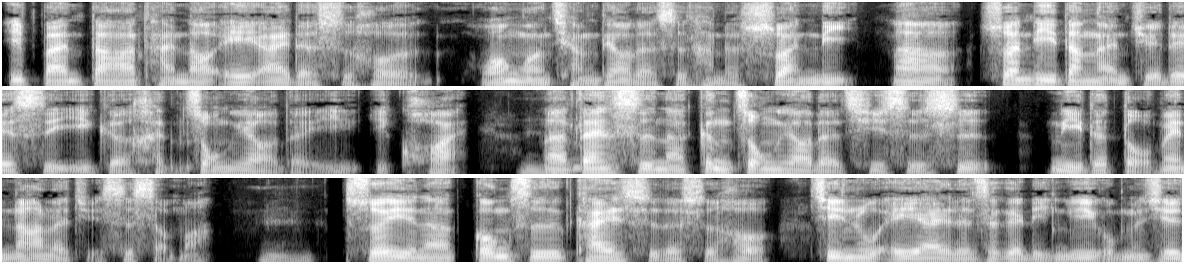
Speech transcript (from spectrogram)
一般大家谈到 AI 的时候。往往强调的是它的算力，那算力当然绝对是一个很重要的一一块。那但是呢，更重要的其实是你的 domain knowledge 是什么。嗯，所以呢，公司开始的时候进入 AI 的这个领域，我们先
